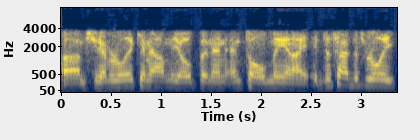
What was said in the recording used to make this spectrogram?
Um, she never really came out in the open and, and told me, and I it just had this really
